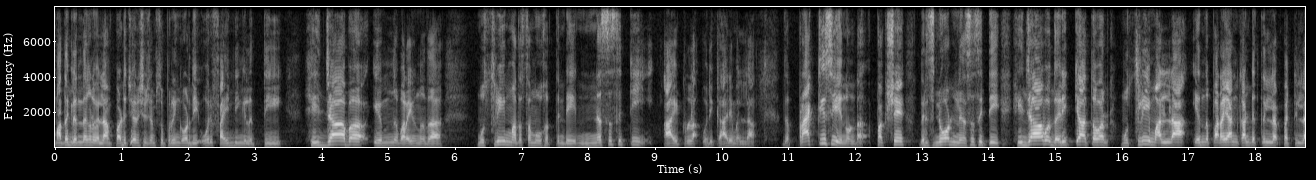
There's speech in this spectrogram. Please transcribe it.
മതഗ്രന്ഥങ്ങളും എല്ലാം പഠിച്ചതിന് ശേഷം സുപ്രീം കോടതി ഒരു ഫൈൻഡിങ്ങിലെത്തി ഹിജാബ് എന്ന് പറയുന്നത് മുസ്ലിം മതസമൂഹത്തിന്റെ നെസസിറ്റി ആയിട്ടുള്ള ഒരു കാര്യമല്ല. ഇത് പ്രാക്ടീസ് ചെയ്യുന്നുണ്ട്. പക്ഷേ ദർ ഇസ് നോട്ട് നെസസിറ്റി ഹിജാബ് ധരിക്കാത്തവർ മുസ്ലിം അല്ല എന്ന് പറയാൻ കണ്ടെത്തില്ല പറ്റില്ല.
